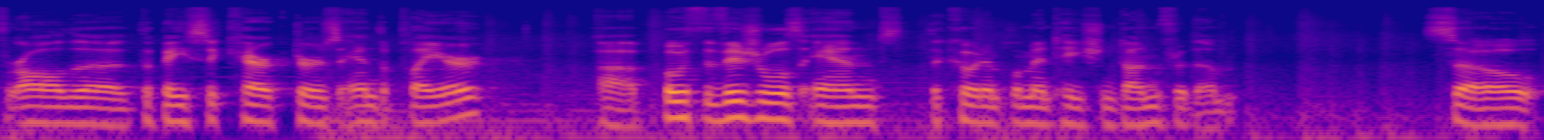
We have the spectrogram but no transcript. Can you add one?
for all the the basic characters and the player, uh, both the visuals and the code implementation done for them. So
